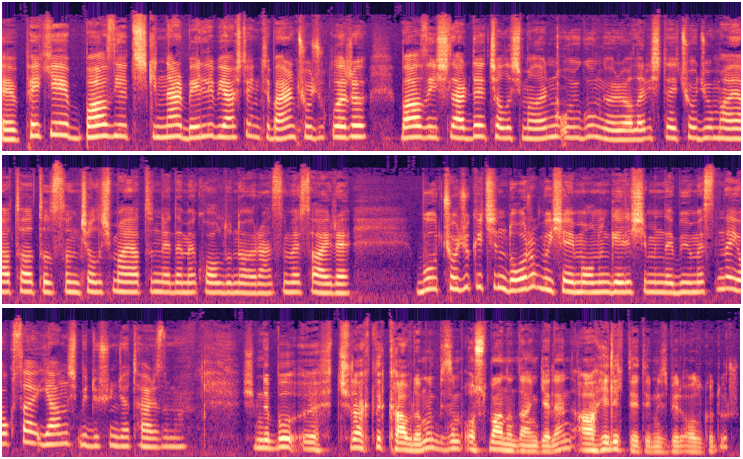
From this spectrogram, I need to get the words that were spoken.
E, peki bazı yetişkinler belli bir yaştan itibaren çocukları bazı işlerde çalışmalarını uygun görüyorlar. İşte çocuğum hayata atılsın, çalışma hayatının ne demek olduğunu öğrensin vesaire. Bu çocuk için doğru bir şey mi onun gelişiminde, büyümesinde yoksa yanlış bir düşünce tarzı mı? Şimdi bu e, çıraklık kavramı bizim Osmanlı'dan gelen ahilik dediğimiz bir olgudur.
